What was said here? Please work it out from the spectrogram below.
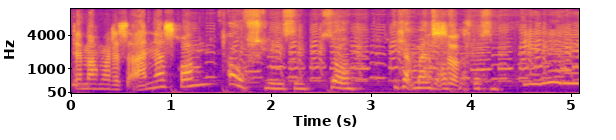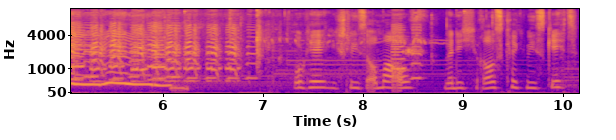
Dann machen wir das andersrum. aufschließen. So, ich habe meins so. aufgeschlossen. Okay, ich schließe auch mal auf, wenn ich rauskriege, wie es geht.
